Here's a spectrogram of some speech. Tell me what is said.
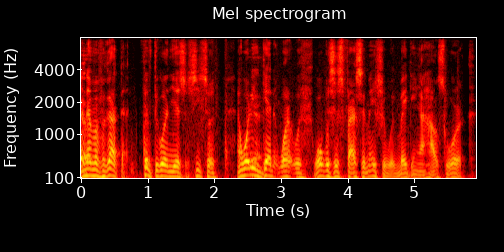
I never forgot that. 51 years. She said, and what do you get? What, what was his fascination with making a house work?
